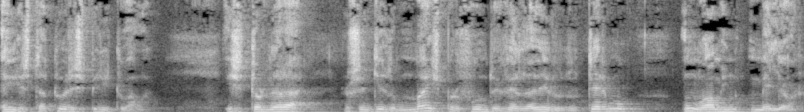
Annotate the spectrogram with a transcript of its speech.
em estatura espiritual e se tornará, no sentido mais profundo e verdadeiro do termo, um homem melhor.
